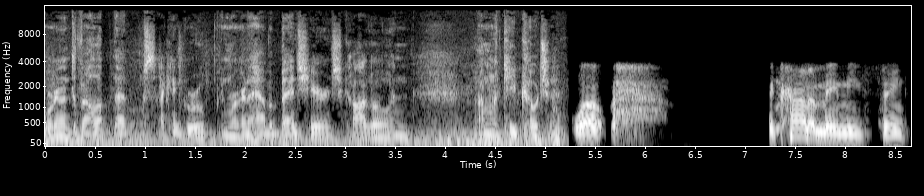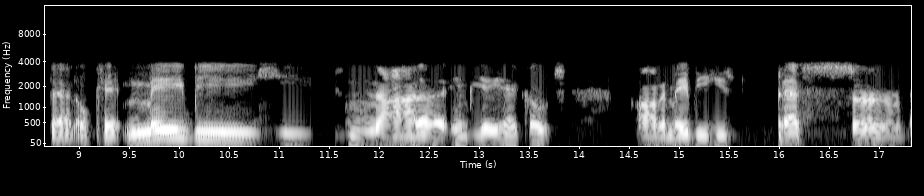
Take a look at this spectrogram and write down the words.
we're going to develop that second group, and we're going to have a bench here in Chicago, and I'm going to keep coaching it. Well, it kind of made me think that okay, maybe he's not an NBA head coach, um, and maybe he's best served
